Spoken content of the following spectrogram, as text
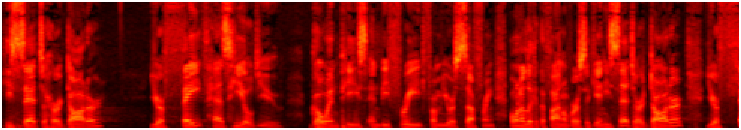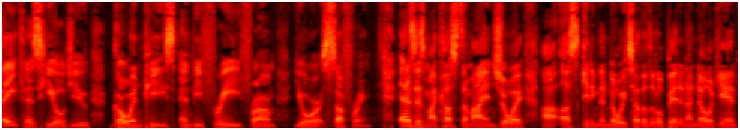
He said to her, Daughter, your faith has healed you Go in peace and be freed from your suffering. I want to look at the final verse again. He said to her, Daughter, your faith has healed you. Go in peace and be freed from your suffering. As is my custom, I enjoy uh, us getting to know each other a little bit. And I know, again,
